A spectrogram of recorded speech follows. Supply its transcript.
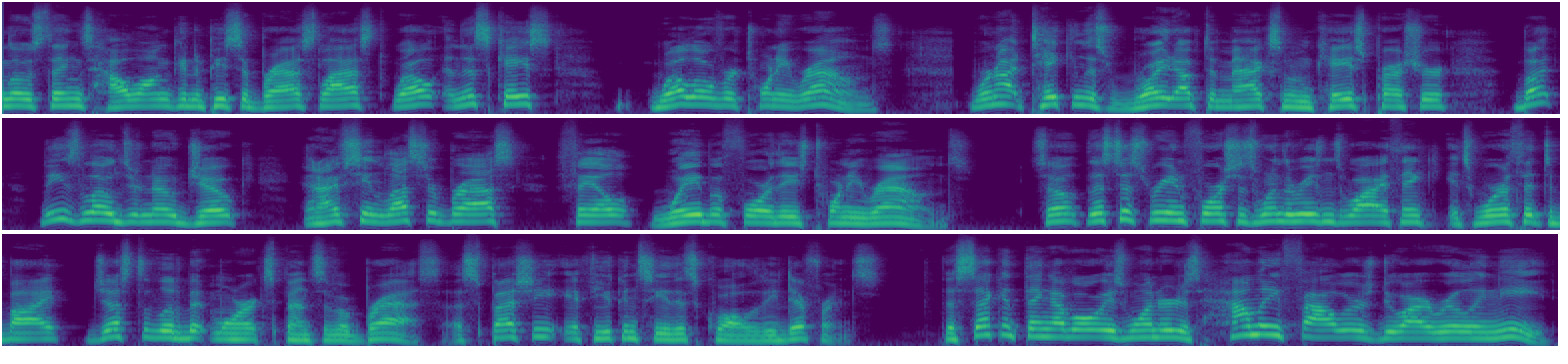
those things, how long can a piece of brass last? Well, in this case, well over 20 rounds. We're not taking this right up to maximum case pressure, but these loads are no joke, and I've seen lesser brass fail way before these 20 rounds. So this just reinforces one of the reasons why I think it's worth it to buy just a little bit more expensive of brass, especially if you can see this quality difference. The second thing I've always wondered is how many foulers do I really need?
